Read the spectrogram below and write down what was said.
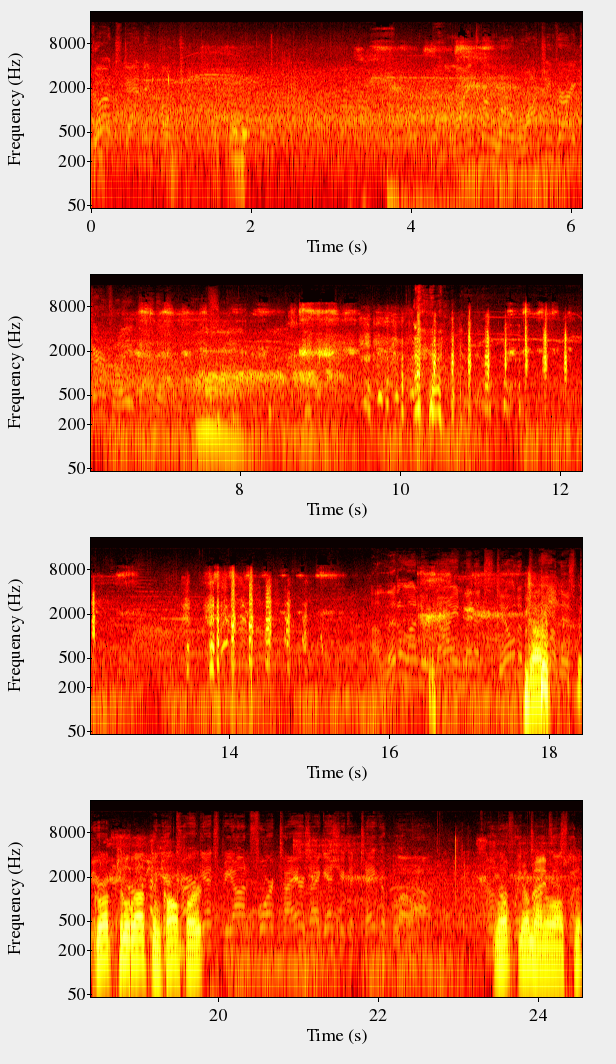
Good standing poaching. And the linesmen were watching very carefully. That is an. A little under nine minutes still to Doug, play in this go up to the left and call for it. gets beyond four tires, I guess you could take a blowout. I don't know Nope, if no can man drive lost it.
